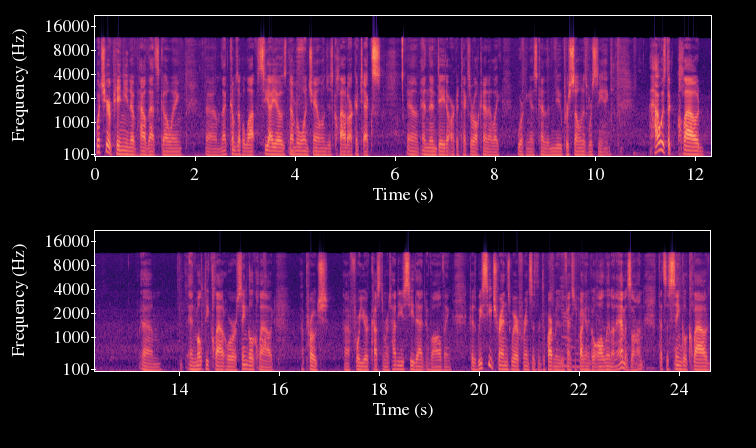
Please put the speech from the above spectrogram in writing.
What's your opinion of how that's going? Um, that comes up a lot. CIO's number one challenge is cloud architects, um, and then data architects are all kind of like working as kind of the new personas we're seeing. How is the cloud um, and multi-cloud or single cloud approach uh, for your customers? How do you see that evolving? Because we see trends where, for instance, the Department of Defense is probably going to go all in on Amazon. That's a single cloud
